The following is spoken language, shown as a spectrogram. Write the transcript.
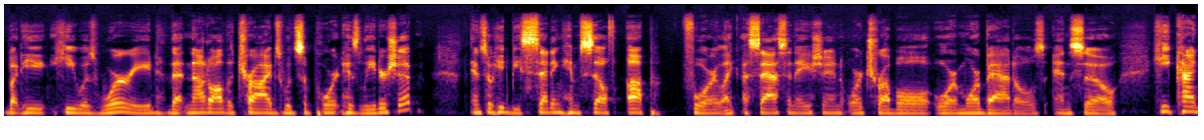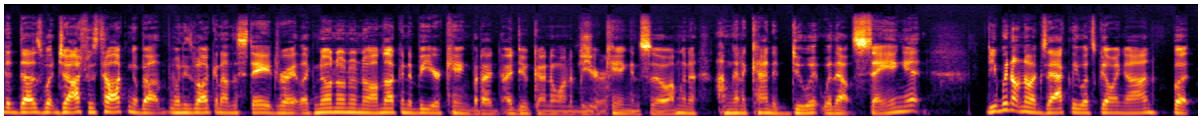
but he he was worried that not all the tribes would support his leadership, and so he'd be setting himself up for like assassination or trouble or more battles. And so he kind of does what Josh was talking about when he's walking on the stage, right? Like, no, no, no, no, I'm not going to be your king, but I, I do kind of want to be your king, and so I'm gonna I'm gonna kind of do it without saying it. We don't know exactly what's going on, but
